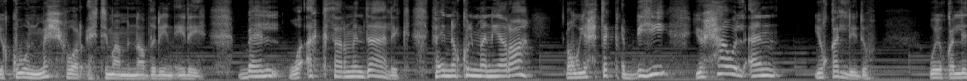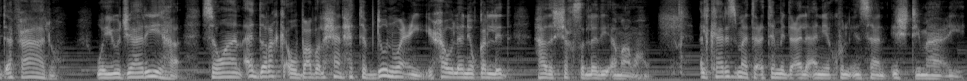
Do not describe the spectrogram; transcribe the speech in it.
يكون محور اهتمام الناظرين إليه. بل وأكثر من ذلك فإن كل من يراه أو يحتك به يحاول أن يقلده ويقلد أفعاله ويجاريها سواء أدرك أو بعض الأحيان حتى بدون وعي يحاول أن يقلد هذا الشخص الذي أمامه. الكاريزما تعتمد على أن يكون الإنسان اجتماعي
